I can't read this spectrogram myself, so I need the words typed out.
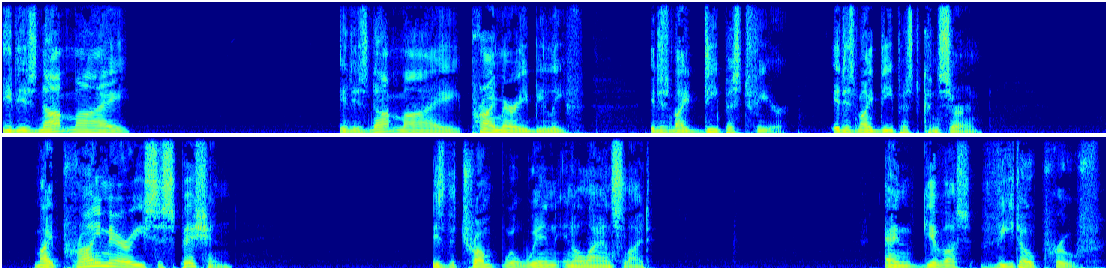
It is not my it is not my primary belief. It is my deepest fear. It is my deepest concern. My primary suspicion is that Trump will win in a landslide and give us veto proof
